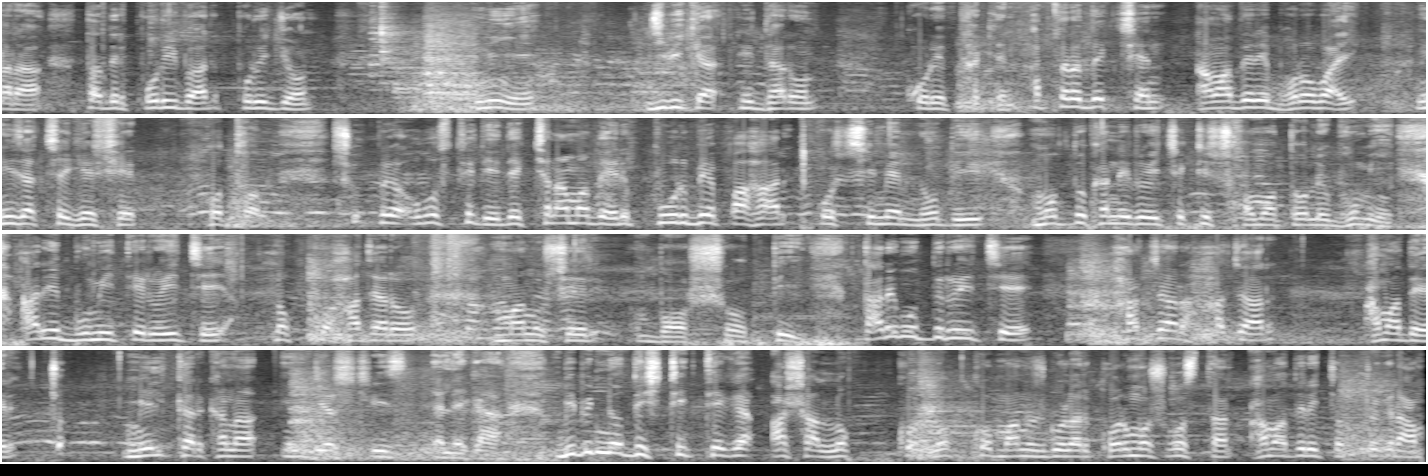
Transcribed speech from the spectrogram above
তারা তাদের পরিবার, পরিজন নিয়ে জীবিকা নির্ধারণ করে থাকেন। আপনারা দেখছেন আমাদের এই বড় ভাই নিয়ে যাচ্ছে গ্যাসের বোতল সুপ্রিয় অবস্থিতি দেখছেন আমাদের পূর্বে পাহাড়, পশ্চিমে নদী, মধ্যখানে রয়েছে একটি সমতল ভূমি। আর এই ভূমিতে রয়েছে লক্ষ হাজারো মানুষের বসতি। তার মধ্যে রয়েছে হাজার হাজার আমাদের মিল কারখানা ইন্ডাস্ট্রিজ এলাকা। বিভিন্ন ডিস্ট্রিক্ট থেকে আসা লক্ষ লক্ষ মানুষগুলোর কর্মসংস্থান আমাদের এই চট্টগ্রাম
